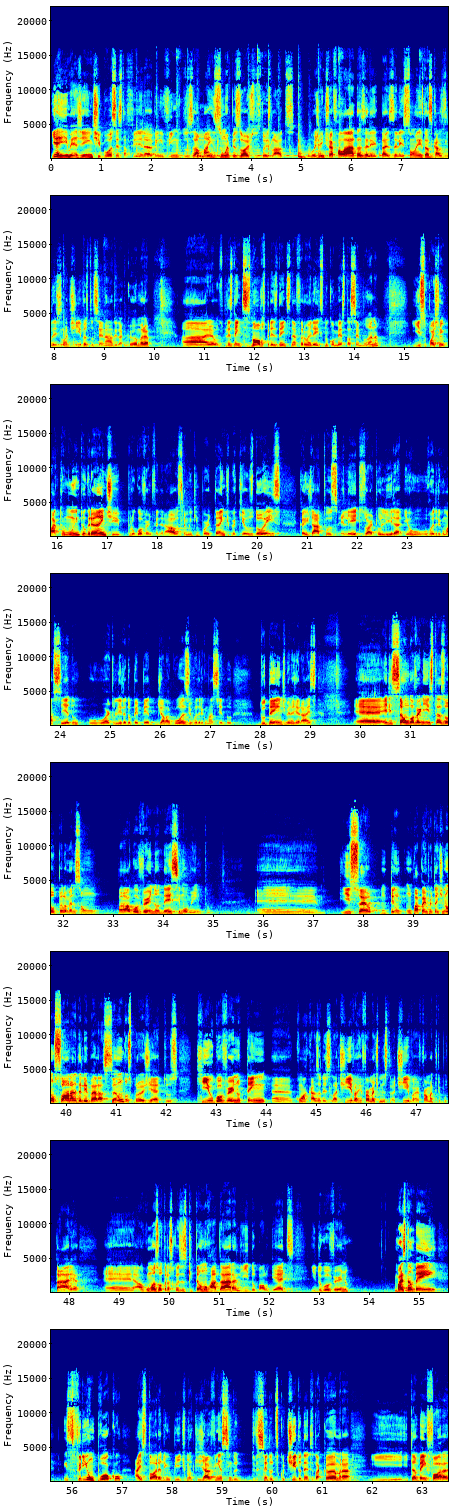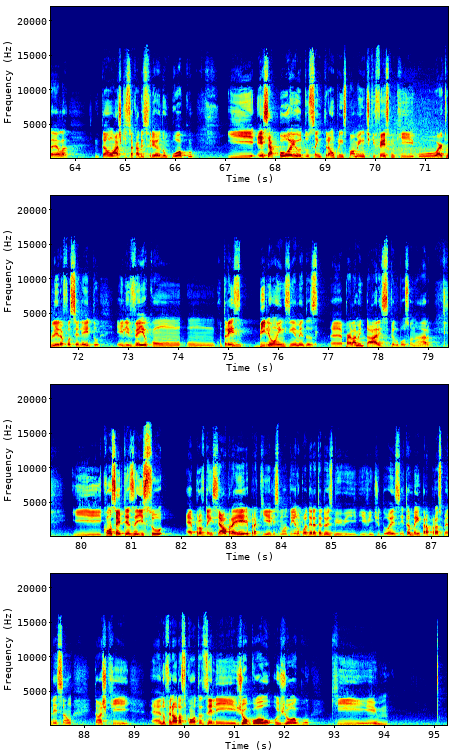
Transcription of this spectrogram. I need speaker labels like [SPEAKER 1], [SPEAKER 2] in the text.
[SPEAKER 1] E aí, minha gente, boa sexta-feira, bem-vindos a mais um episódio dos Dois Lados. Hoje a gente vai falar das, ele... das eleições das casas legislativas, do Senado e da Câmara. Ah, os presidentes, novos presidentes, né, foram eleitos no começo da semana. E isso pode ter um impacto muito grande para o governo federal, isso é muito importante, porque os dois candidatos eleitos, o Arthur Lira e o Rodrigo Macedo, o Arthur Lira do PP de Alagoas e o Rodrigo Macedo do DEM de Minas Gerais, é, eles são governistas, ou pelo menos são pró-governo nesse momento. É, isso é, tem um, um, papel importante não só na deliberação dos projetos que o governo tem é, com a Casa Legislativa, a reforma administrativa, a reforma tributária, é, algumas outras coisas que estão no radar ali do Paulo Guedes e do governo, mas também esfria um pouco a história do impeachment que já vinha sendo, sendo discutido dentro da Câmara e, e também fora dela. Então acho que isso acaba esfriando um pouco. E esse apoio do Centrão, principalmente, que fez com que o Arthur Lira fosse eleito, ele veio com, um, com 3 bilhões em emendas é, parlamentares pelo Bolsonaro. E com certeza isso é providencial para ele, para que ele se mantenha no poder até 2022 e também para a próxima eleição. Então acho que é, no final das contas ele jogou o jogo que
